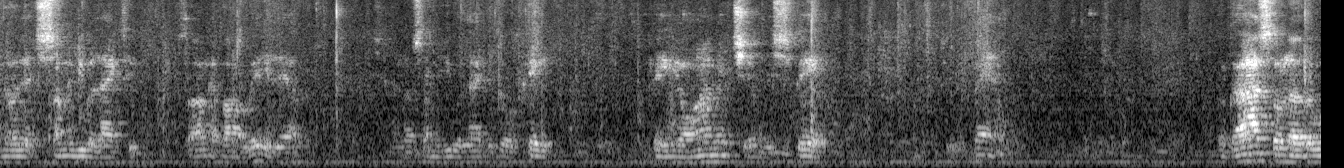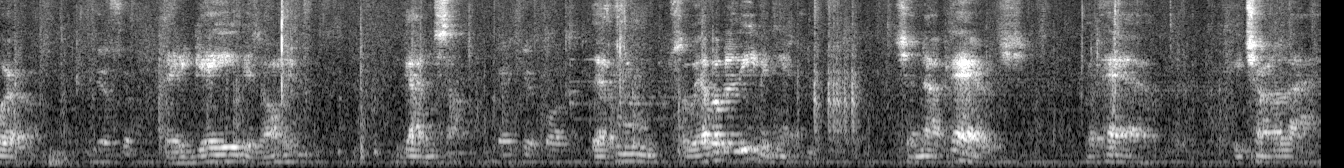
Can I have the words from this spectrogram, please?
I know that some of you would like to, some have already left. Know some of you would like to go pay, pay your homage and respect to the family. For God so loved the world Yes, that he gave his only begotten Son, Thank you, Father. that whosoever believe in him shall not perish, but have eternal life.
